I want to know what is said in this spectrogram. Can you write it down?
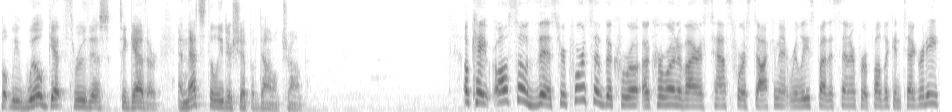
but we will get through this together. And that's the leadership of Donald Trump. Okay, also this reports of the uh, coronavirus task force document released by the Center for Public Integrity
